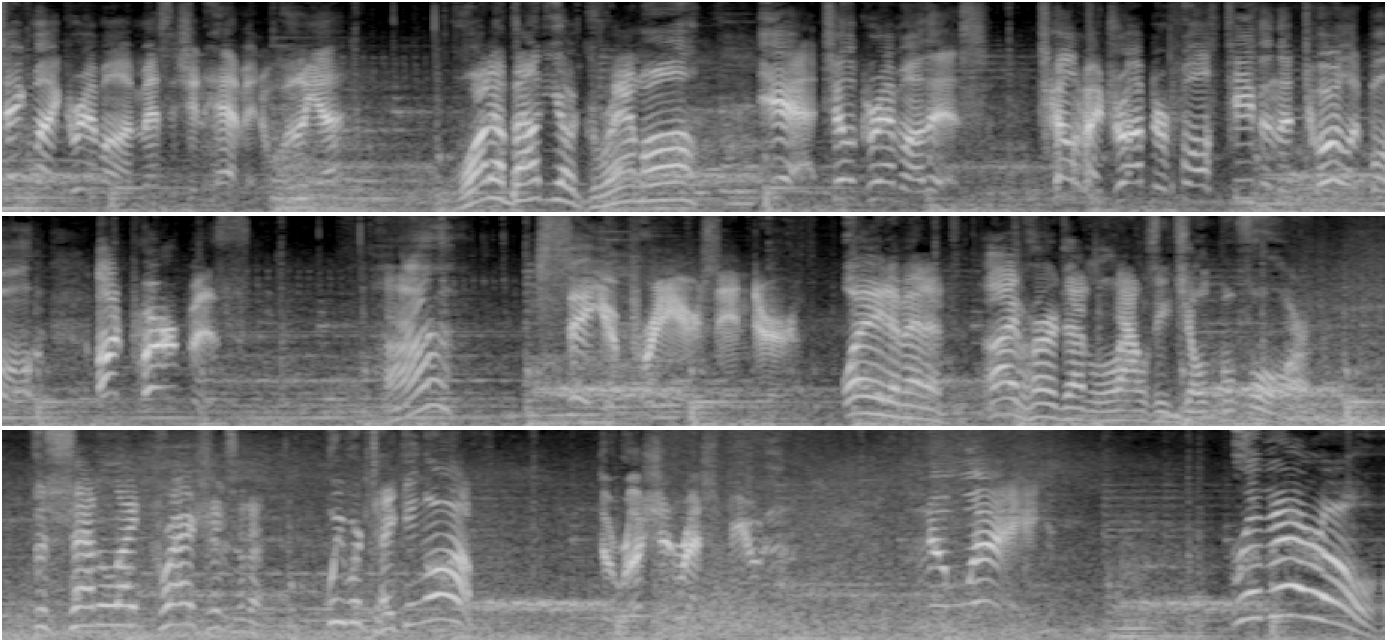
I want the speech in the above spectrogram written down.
Take my grandma a message in heaven, will ya? What about your grandma? Yeah, tell grandma this. Tell her I dropped her false teeth in the toilet bowl. On purpose. Huh? Say your prayers, Ender. Wait a minute. I've heard that lousy joke before. The satellite crash incident. We were taking off! The Russian Rasputin? No way! Romero!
